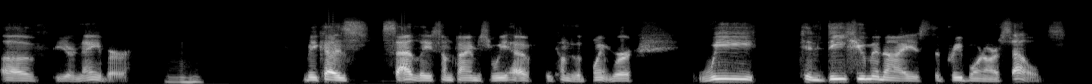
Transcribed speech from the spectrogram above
of your neighbor. Mm-hmm. Because sadly sometimes we have come to the point where we can dehumanize the preborn ourselves.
